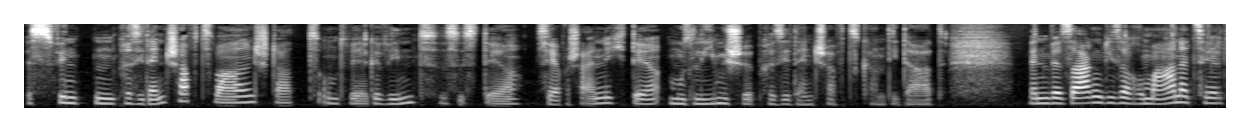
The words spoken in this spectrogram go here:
es finden Präsidentschaftswahlen statt und wer gewinnt, das ist der sehr wahrscheinlich der muslimische Präsidentschaftskandidat. Wenn wir sagen, dieser Roman erzählt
